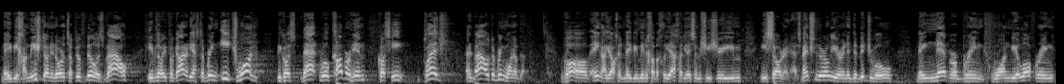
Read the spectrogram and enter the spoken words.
Maybe Chamishton, in order to fulfill his vow, even though he forgot it, he has to bring each one, because that will cover him, because he pledged and vowed to bring one of them. As mentioned earlier, an individual may never bring one meal offering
